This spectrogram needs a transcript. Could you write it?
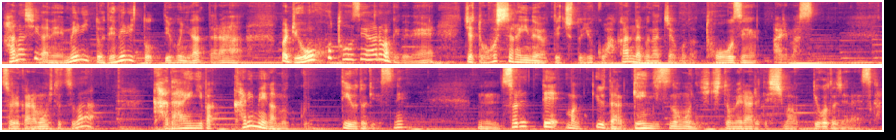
話がね、メリット、デメリットっていう風になったら、まあ、両方当然あるわけでね、じゃあどうしたらいいのよってちょっとよくわかんなくなっちゃうことは当然あります。それからもう一つは、課題にばっかり目が向くっていう時ですね。うん、それって、まあ、言うたら現実の方に引き止められてしまうっていうことじゃないですか。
